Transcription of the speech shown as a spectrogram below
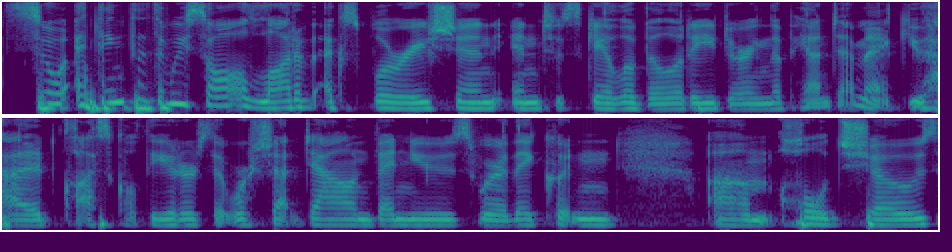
So I think that we saw a lot of exploration into scalability during the pandemic. You had classical theaters that were shut down, venues where they couldn't um, hold shows,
